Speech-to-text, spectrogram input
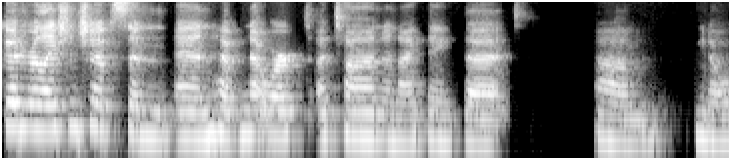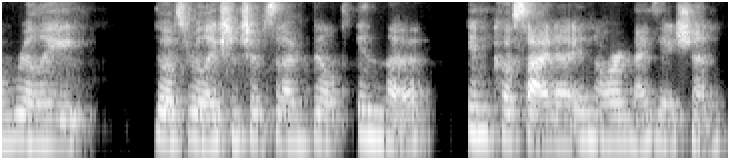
good relationships and, and have networked a ton. And I think that, um, you know, really those relationships that I've built in the, in COSIDA, in the organization,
